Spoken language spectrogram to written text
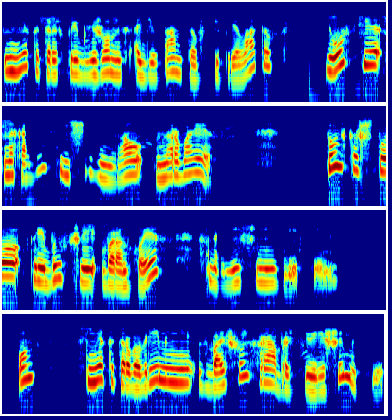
и некоторых приближенных адъютантов и прилатов, в киоске находился еще генерал Нарваэс, только что прибывший в Аранхуэс с новейшими известиями. Он с некоторого времени с большой храбростью и решимостью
